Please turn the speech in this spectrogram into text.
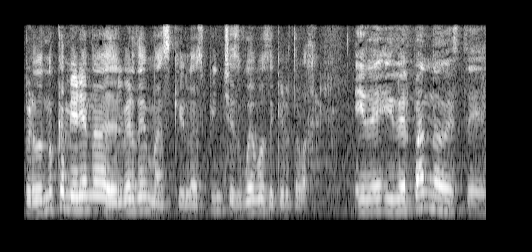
Pero no cambiaría nada del verde más que las pinches huevos de querer trabajar. Y, de, y del pan, no, este.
